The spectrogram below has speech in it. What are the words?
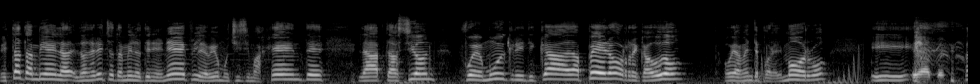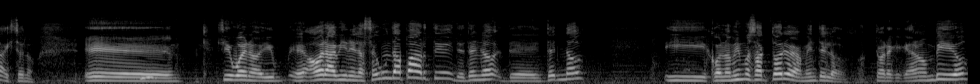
Está también, la- los derechos también lo tiene Netflix, la vio muchísima gente. La adaptación fue muy criticada, pero recaudó, obviamente por el morbo. Y. Ay, eso no. Eh, sí, bueno, y eh, ahora viene la segunda parte de Death Note, de Death Note, Y con los mismos actores, obviamente los actores que quedaron vivos.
